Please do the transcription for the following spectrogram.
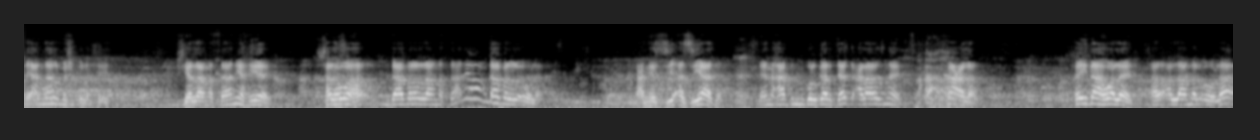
لأنها المشكلة هي هي اللام الثانية هي هل هو مقابل اللام الثانية أو مقابل الأولى؟ يعني الزي... الزيادة. لأن حاب نقول قردد على أذنين فعلا. فإذا هو ليش اللام الأولى.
